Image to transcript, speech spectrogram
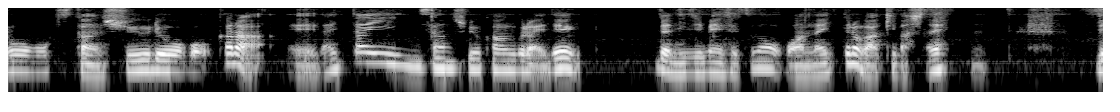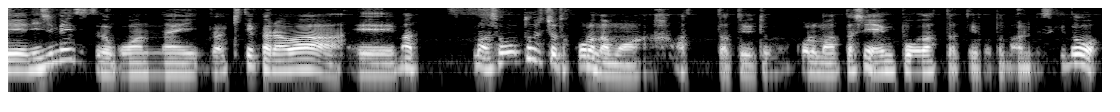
応募期間終了後から、えー、だいたい2、3週間ぐらいで、じゃあ二次面接のご案内っていうのが来ましたね。うん、で、二次面接のご案内が来てからは、えー、まあ、まあ、その当時ちょっとコロナもあったというところもあったし、遠方だったということもあるんですけど、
